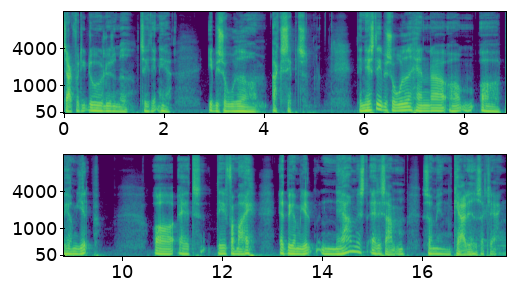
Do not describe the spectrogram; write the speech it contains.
Tak fordi du lyttede med til den her episode om accept. Den næste episode handler om at bede om hjælp, og at det for mig at bede om hjælp nærmest er det samme som en kærlighedserklæring.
